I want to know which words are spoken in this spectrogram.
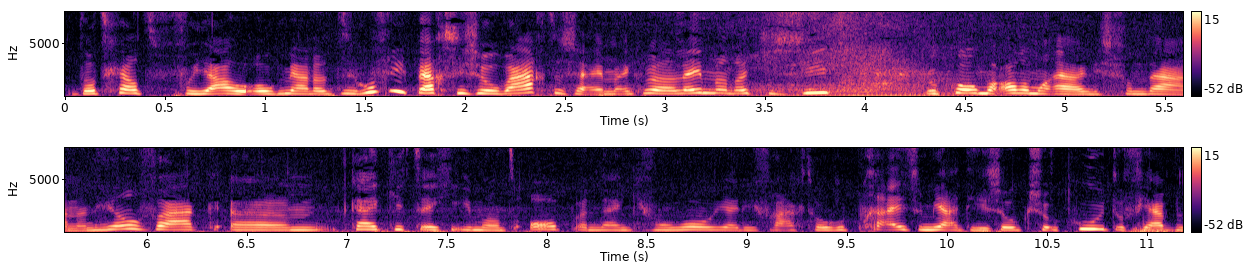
dat geldt voor jou ook. Nou, dat hoeft niet per se zo waar te zijn. Maar ik wil alleen maar dat je ziet, we komen allemaal ergens vandaan. En heel vaak um, kijk je tegen iemand op en denk je van... Wow, ja, die vraagt hoge prijzen. Maar ja, die is ook zo goed. Of je, hebt,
